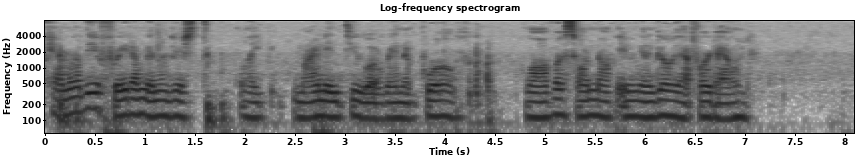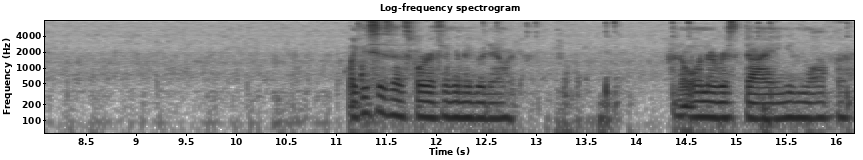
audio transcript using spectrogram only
Okay, I'm really afraid I'm gonna just like mine into a random pool of lava, so I'm not even gonna go that far down. Like this is as far as I'm gonna go down. I don't wanna risk dying in lava.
